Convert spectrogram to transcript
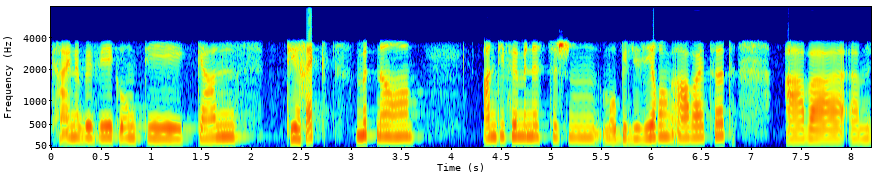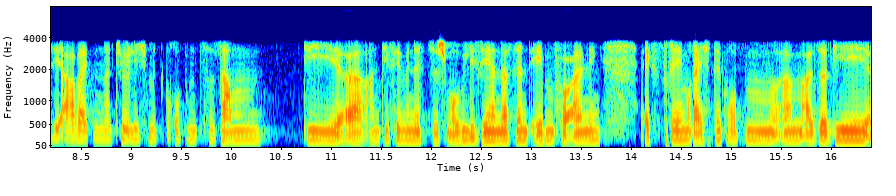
keine Bewegung, die ganz direkt mit einer antifeministischen Mobilisierung arbeitet, aber ähm, sie arbeiten natürlich mit Gruppen zusammen, die äh, antifeministisch mobilisieren. Das sind eben vor allen Dingen extrem rechte Gruppen, ähm, also die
